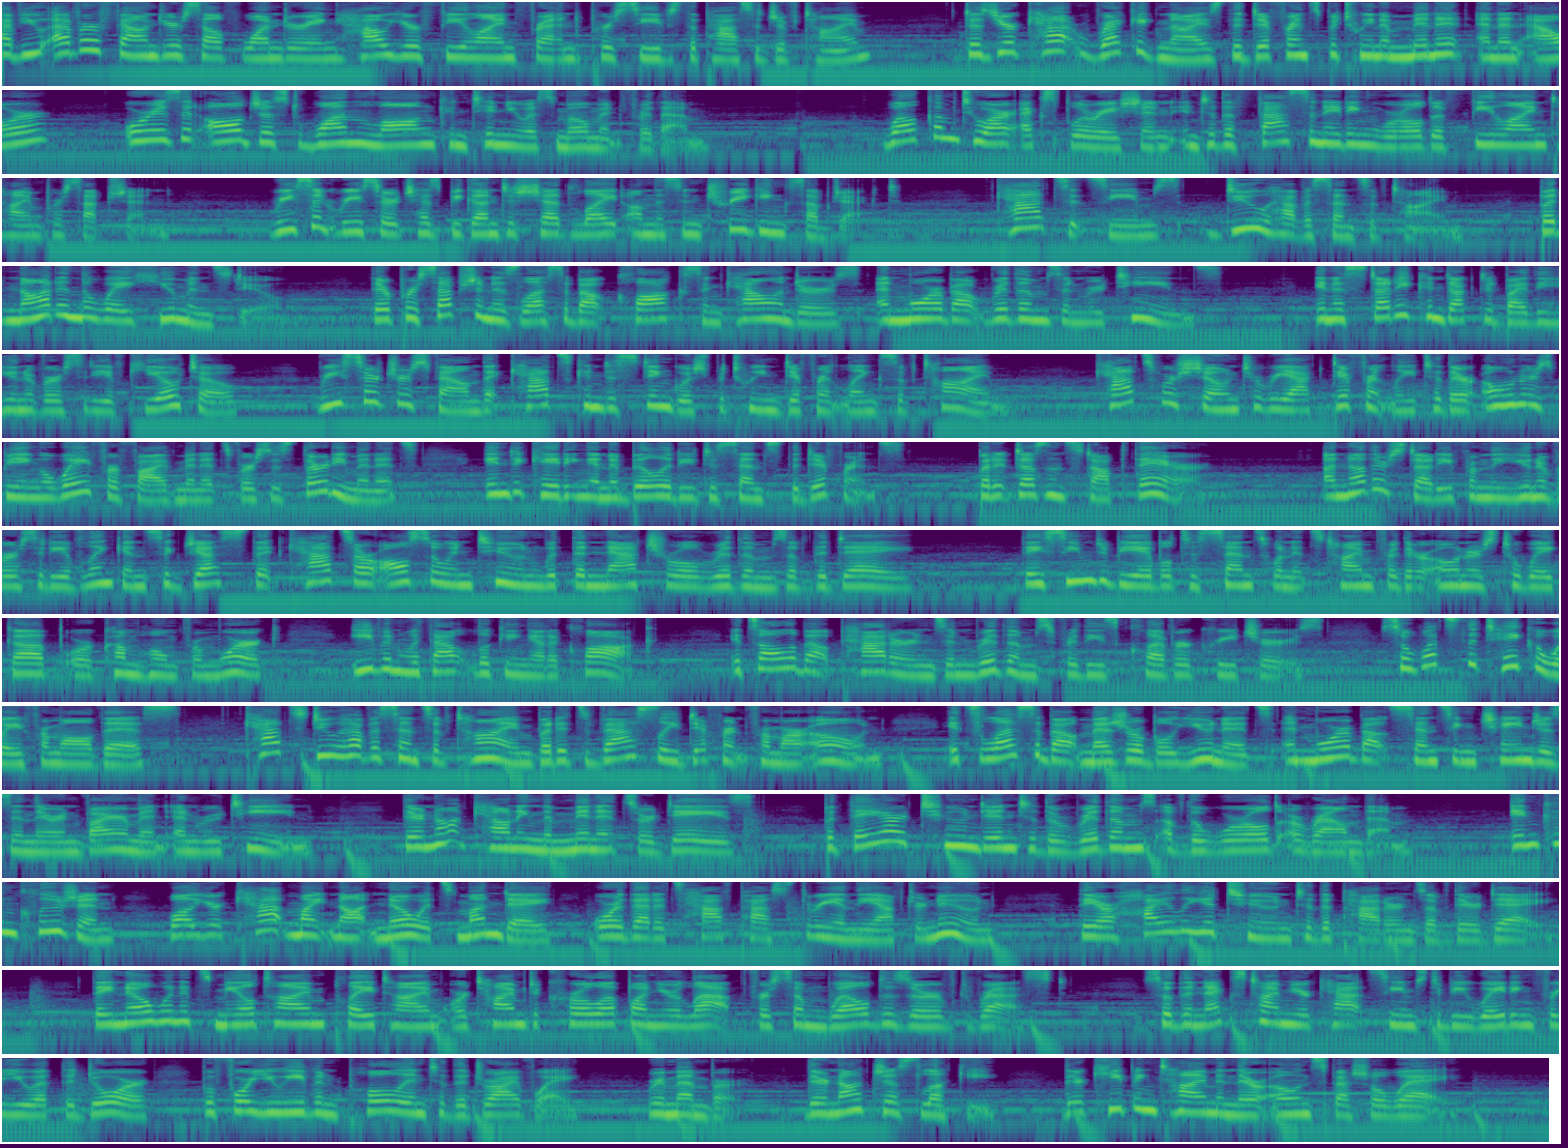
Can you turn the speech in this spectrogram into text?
Have you ever found yourself wondering how your feline friend perceives the passage of time? Does your cat recognize the difference between a minute and an hour? Or is it all just one long, continuous moment for them? Welcome to our exploration into the fascinating world of feline time perception. Recent research has begun to shed light on this intriguing subject. Cats, it seems, do have a sense of time, but not in the way humans do. Their perception is less about clocks and calendars and more about rhythms and routines. In a study conducted by the University of Kyoto, researchers found that cats can distinguish between different lengths of time. Cats were shown to react differently to their owners being away for 5 minutes versus 30 minutes, indicating an ability to sense the difference. But it doesn't stop there. Another study from the University of Lincoln suggests that cats are also in tune with the natural rhythms of the day. They seem to be able to sense when it's time for their owners to wake up or come home from work, even without looking at a clock. It's all about patterns and rhythms for these clever creatures. So what's the takeaway from all this? Cats do have a sense of time, but it's vastly different from our own. It's less about measurable units and more about sensing changes in their environment and routine. They're not counting the minutes or days, but they are tuned into the rhythms of the world around them. In conclusion, while your cat might not know it's Monday or that it's half past three in the afternoon, they are highly attuned to the patterns of their day. They know when it's mealtime, playtime, or time to curl up on your lap for some well-deserved rest. So the next time your cat seems to be waiting for you at the door before you even pull into the driveway, remember, they're not just lucky, they're keeping time in their own special way.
